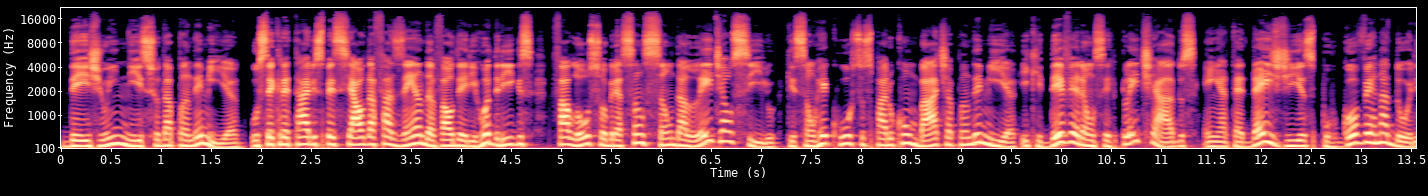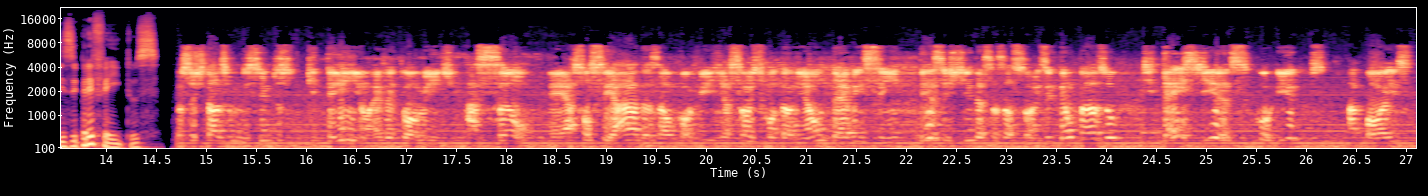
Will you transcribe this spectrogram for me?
desde o início da pandemia. O secretário especial da Fazenda, Valderi Rodrigues, falou sobre a sanção da Lei de Auxílio auxílio, que são recursos para o combate à pandemia e que deverão ser pleiteados em até 10 dias por governadores e prefeitos. Os estados e municípios que tenham, eventualmente, ação é, associadas ao Covid, ações contra a União, devem sim desistir dessas ações. E tem um prazo de 10 dias corridos após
